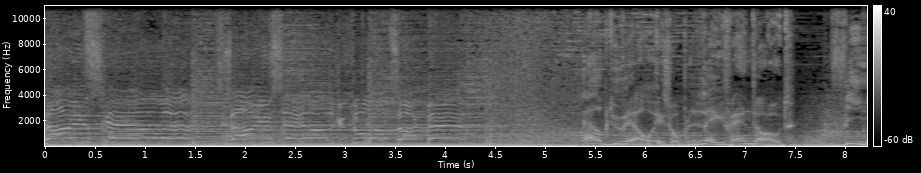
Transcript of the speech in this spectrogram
Zou je schelden? Zou je zeggen dat ik een klootzak ben? Elk duel is op leven en dood. Wie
